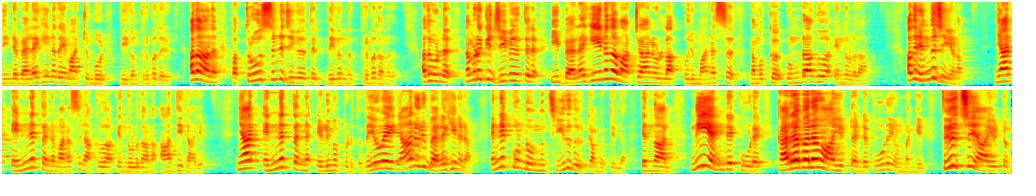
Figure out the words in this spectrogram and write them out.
നിന്റെ ബലഹീനതയെ മാറ്റുമ്പോൾ ദൈവം കൃപ തരും. അതാണ് പത്രൂസിന്റെ ജീവിതത്തിൽ ദൈവം കൃപ തന്നത്. അതുകൊണ്ട് നമ്മുടെയൊക്കെ ജീവിതത്തിൽ ഈ ബലഹീനത മാറ്റാനുള്ള ഒരു മനസ്സ് നമുക്ക് ഉണ്ടാകുക എന്നുള്ളതാണ്. അതിനെന്ത് ചെയ്യണം? ഞാൻ എന്നെ തന്നെ മനസ്സിലാക്കുക എന്നുള്ളതാണ് ആദ്യ കാര്യം. ഞാൻ എന്നെ തന്നെ എളിമപ്പെടുത്തുക. ദൈവമേ ഞാനൊരു ബലഹീനനാണ് എന്നെ കൊണ്ടൊന്നും ചെയ്തു തീർക്കാൻ പറ്റില്ല. എന്നാൽ നീ എന്റെ കൂടെ കരബലമായിട്ട് എന്റെ കൂടെ ഉണ്ടെങ്കിൽ തീർച്ചയായിട്ടും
